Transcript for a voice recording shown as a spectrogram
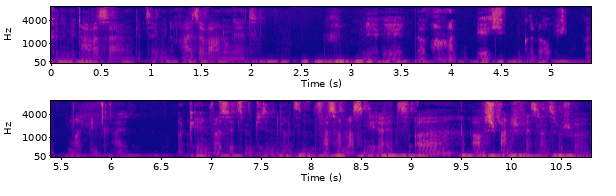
können Sie mir da was sagen? Gibt es irgendwie eine Reisewarnung jetzt? Nee, da waren nicht. Sie können auch nicht noch ganz normal hinreisen. Okay, und was jetzt mit diesen ganzen Wassermassen, die da jetzt äh, aufs spanische Festland zuschwimmen?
